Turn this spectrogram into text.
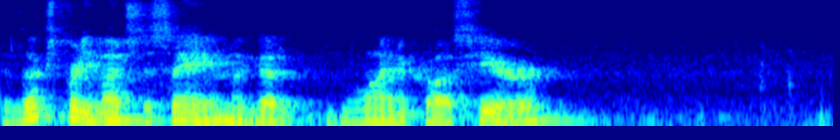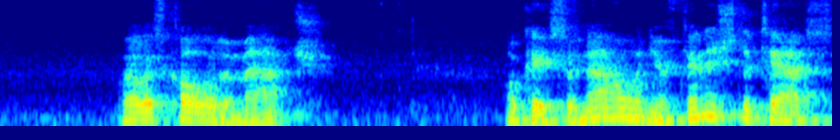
it looks pretty much the same. I've got a line across here. Well, let's call it a match. Okay, so now when you finish the test,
